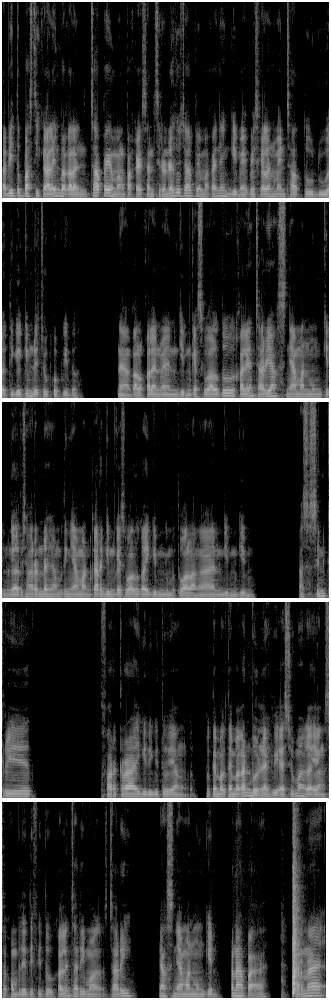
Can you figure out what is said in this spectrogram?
tapi itu pasti kalian bakalan capek emang pakai sensi rendah tuh capek. Makanya game FPS kalian main 1, 2, 3 game udah cukup gitu. Nah kalau kalian main game casual tuh kalian cari yang senyaman mungkin gak harus yang rendah. Yang penting nyaman. Karena game casual tuh kayak game-game petualangan game-game Assassin's Creed Far Cry gitu-gitu. Yang tembak-tembakan boleh VS cuma nggak yang sekompetitif itu. Kalian cari cari yang senyaman mungkin. Kenapa? Karena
